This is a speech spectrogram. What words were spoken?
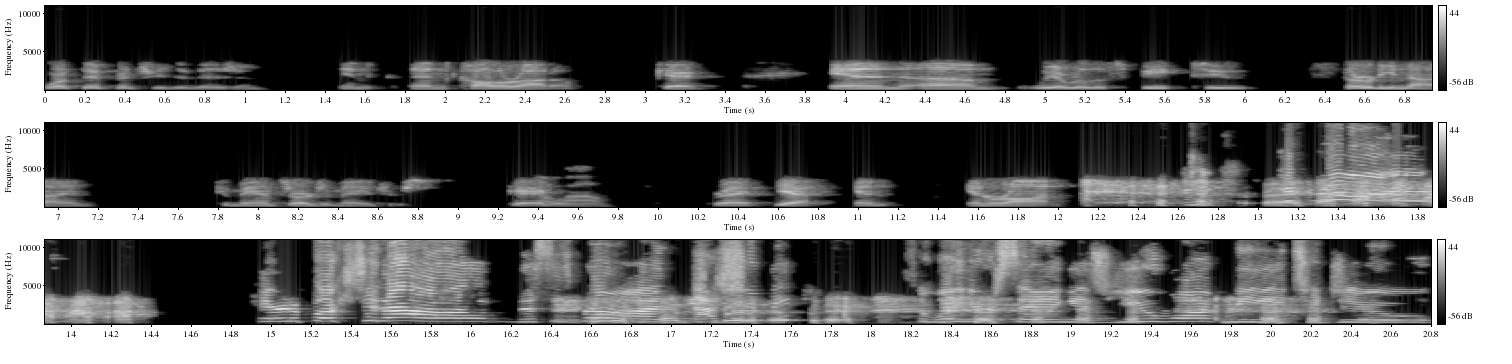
4th Infantry Division in, in Colorado, okay? And um, we were able to speak to 39 command sergeant majors, okay? Oh, wow. Right? Yeah. And, and Ron. right? Ron! here to fuck shit up. This is Ron. so what you're saying is you want me to do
